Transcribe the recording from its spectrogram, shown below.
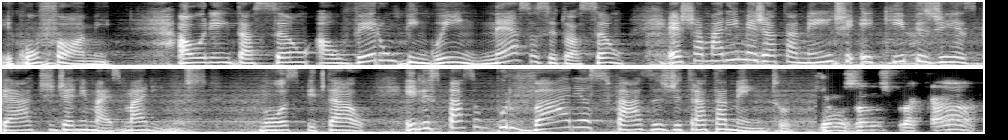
e com fome. A orientação ao ver um pinguim nessa situação é chamar imediatamente equipes de resgate de animais marinhos. No hospital, eles passam por várias fases de tratamento. De uns anos para cá,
